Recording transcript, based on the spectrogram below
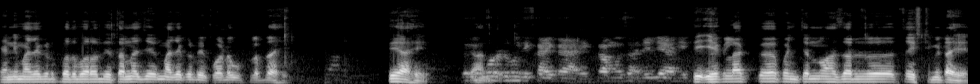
यांनी माझ्याकडे पदभार देताना जे माझ्याकडे रेकॉर्ड उपलब्ध आहे ते आहे. ते एक लाख पंच्याण्णव हजारचं एस्टिमेट आहे.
